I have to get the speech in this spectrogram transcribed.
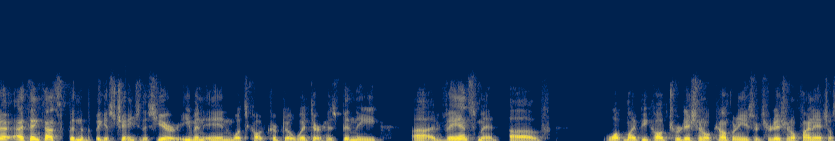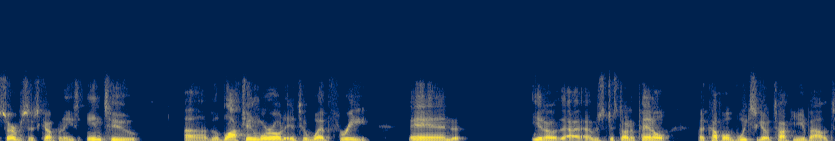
I think that's been the biggest change this year, even in what's called crypto winter, has been the uh, advancement of what might be called traditional companies or traditional financial services companies into uh, the blockchain world, into Web three, and you know, I, I was just on a panel a couple of weeks ago talking about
